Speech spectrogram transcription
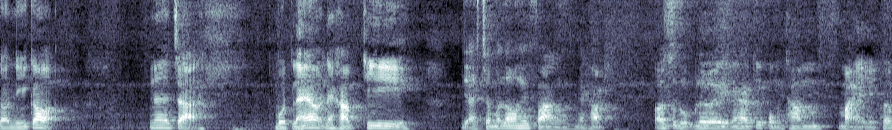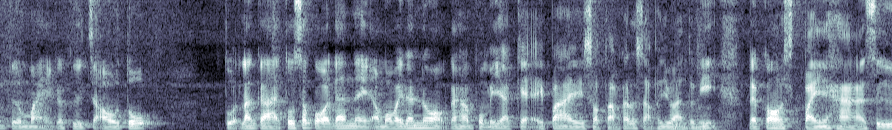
ตอนนี้ก็ น่าจะหมดแล้วนะครับที่อยากจะมาเล่าให้ฟังนะครับก็สรุปเลยนะครับที่ผมทำใหม่เพิ่มเติมใหม่ก็คือจะเอาโต๊ะตรวจร่างกายโต๊ะซัพพอร์ตด้านในเอามาไว้ด้านนอกนะครับ ผมไม่อยากแกะไอ้ป้ายสอบถามค่ารักษาพยาบาลตัวนี้ แล้วก็ไปหาซื้อ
